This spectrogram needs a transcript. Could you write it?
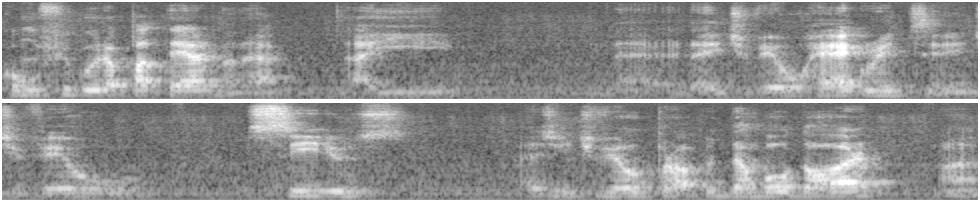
como figura paterna, né? Aí, né, daí a gente vê o Hagrid, a gente vê o Sirius, a gente vê o próprio Dumbledore, né?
